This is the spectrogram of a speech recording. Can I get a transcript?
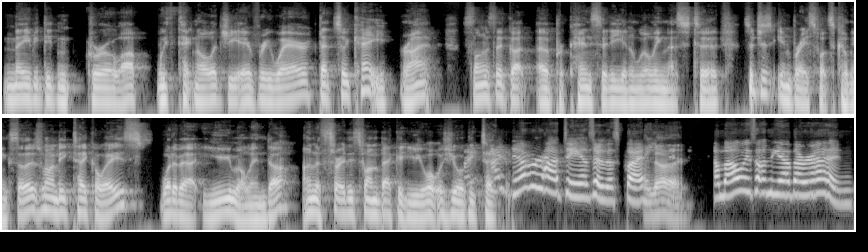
maybe didn't grow up with technology everywhere, that's okay, right? As long as they've got a propensity and a willingness to, to just embrace what's coming. So those are my big takeaways. What about you, Melinda? I'm going to throw this one back at you. What was your big takeaway? I never have to answer this question. I know. I'm always on the other end.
